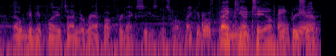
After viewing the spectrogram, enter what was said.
that'll give you plenty of time to ramp up for next season as well. Thank you both. Thank you, in. Tim. Thank we appreciate you. it.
